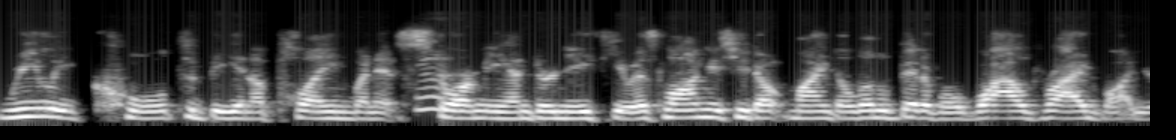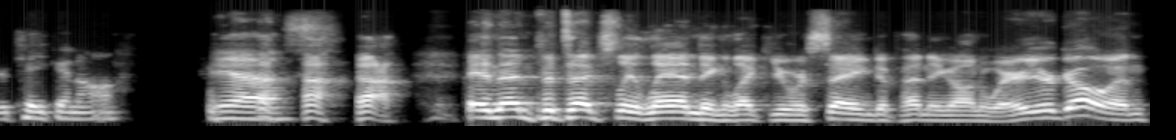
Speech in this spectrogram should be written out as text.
really cool to be in a plane when it's Yeah. stormy underneath you, as long as you don't mind a little bit of a wild ride while you're taking off. Yes. and then potentially landing, like you were saying, depending on where you're going.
